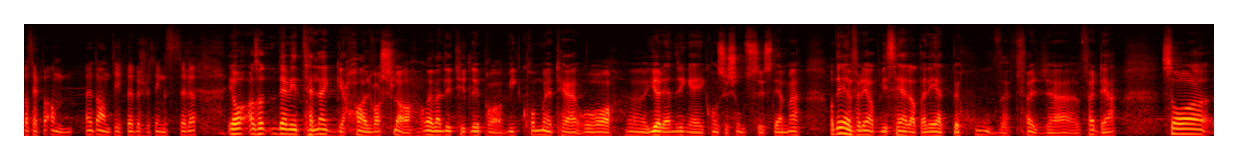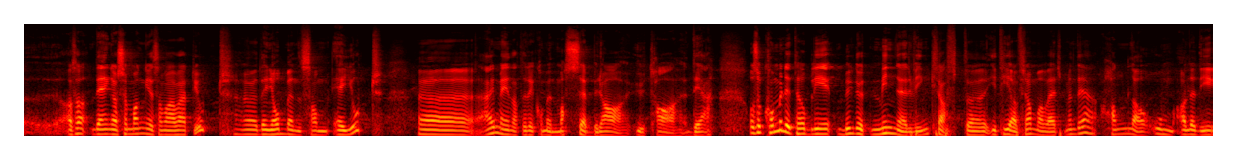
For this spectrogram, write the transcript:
basert på an et annet type beslutningsløp? Ja, altså Det vi i tillegg har varsla og er veldig tydelige på, vi kommer til å gjøre endringer i konsesjonssystemet. Og Det er fordi at vi ser at det er et behov for, for det. Så altså, det engasjementet som har vært gjort, eh, den jobben som er gjort eh, Jeg mener at det kommer masse bra ut av det. Og så kommer det til å bli bygd ut mindre vindkraft eh, i tida framover. Men det handler om alle de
